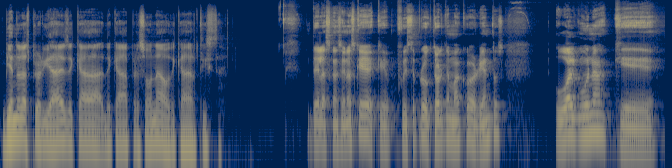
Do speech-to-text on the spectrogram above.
viendo las prioridades de cada, de cada persona o de cada artista. De las canciones que, que fuiste productor de Marco Barrientos, ¿hubo alguna que,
